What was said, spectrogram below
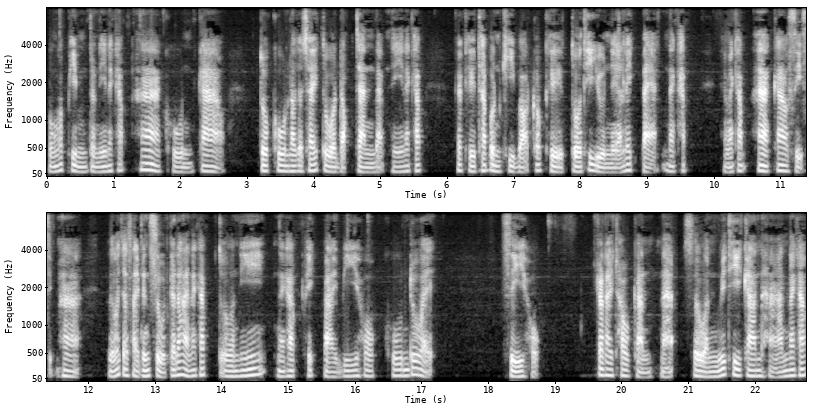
ผมก็พิมพ์ตัวนี้นะครับ5คูณ9ตัวคูณเราจะใช้ตัวดอกจันแบบนี้นะครับ ก็คือถ้าบนคีย์บอร์ดก็คือตัวที่อยู่เหนือเลข8นะครับเห็นไหมครับ5 9 45 หรือว่าจะใส่เป็นสูตรก็ได้นะครับ ตัวนี้นะครับ คลิกไป B6 คูณด้วย C6 ก็ได้เท่ากันนะฮะส่วนวิธีการหารนะครับ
